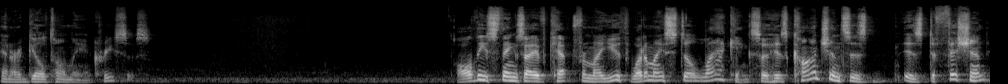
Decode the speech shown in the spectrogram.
and our guilt only increases. All these things I have kept from my youth. What am I still lacking? So his conscience is, is deficient,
